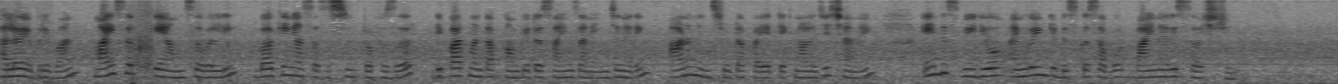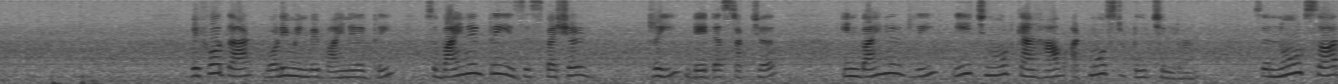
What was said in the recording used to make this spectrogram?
Hello everyone, myself K. Amsavalli, working as Assistant Professor, Department of Computer Science and Engineering, Anand Institute of Higher Technology, Chennai. In this video, I am going to discuss about binary search tree. Before that, what do you mean by binary tree? So binary tree is a special tree data structure. In binary tree, each node can have at most two children. So nodes are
